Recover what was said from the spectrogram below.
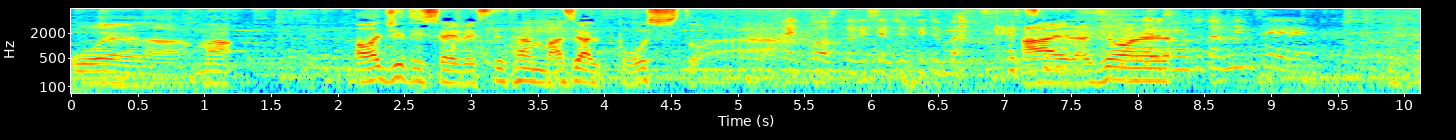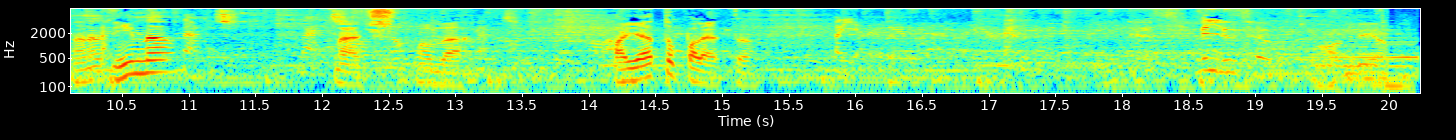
Quella, ma oggi ti sei vestita in base al posto. eh. È il posto che si è gestito in basket. Hai ragione. Sono totalmente Eh? In match. Match. vabbè. Paglietto o palette? Pagliette. Velluto. Oddio.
